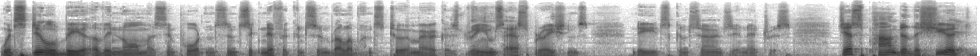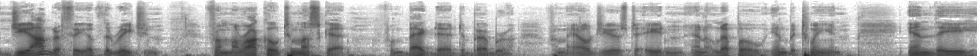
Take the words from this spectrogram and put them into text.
would still be of enormous importance and significance and relevance to America's dreams, aspirations, needs, concerns, and interests. Just ponder the sheer geography of the region from Morocco to Muscat, from Baghdad to Berbera, from Algiers to Aden, and Aleppo in between. In the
